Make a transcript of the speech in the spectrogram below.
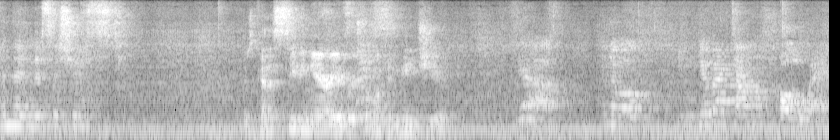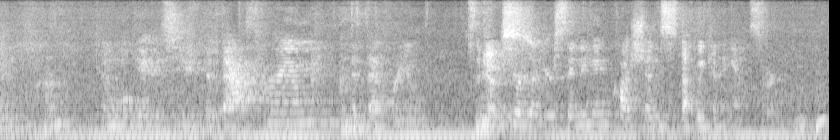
And then this is just, There's kind of seating area where someone can meet you. yeah. And then we'll, you can go back down the hallway Okay. And we'll get to the bathroom and the bedroom. So Yes. make sure that you're sending in questions that we can answer. Mhm.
